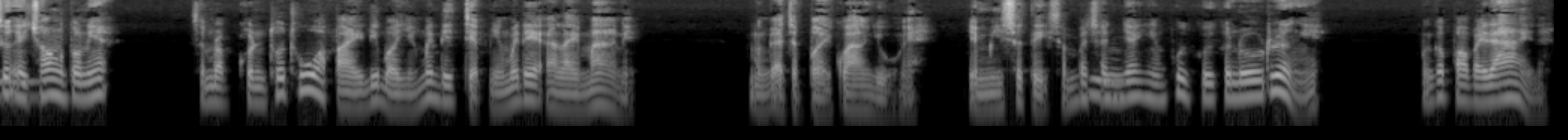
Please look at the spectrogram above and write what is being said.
ซึ่งไอช่องตรงเนี้ยสำหรับคนทั่วๆไปที่บอกยังไม่ได้เจ็บยังไม่ได้อะไรมากเนี่ย มันก็อาจจะเปิดกว้างอยู่ไงยังมีสติสัมปชัญญะยังพูดคุยกันรู้เรื่องเงี้ยมันก็พอไปได้นะ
